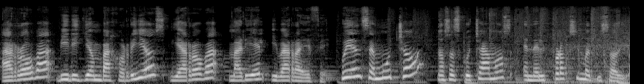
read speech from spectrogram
arroba Virillón Bajo Ríos y arroba Mariel Ibarra F. Cuídense mucho, nos escuchamos en el próximo episodio.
